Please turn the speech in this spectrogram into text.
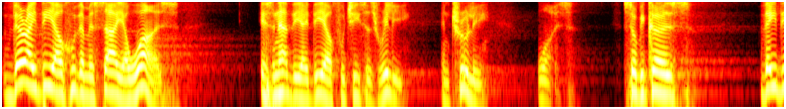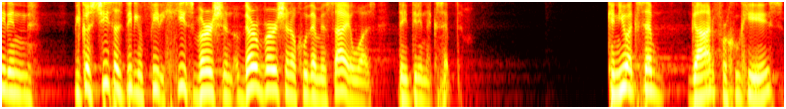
their idea of who the Messiah was is not the idea of who Jesus really and truly was. So, because they didn't, because Jesus didn't fit his version, their version of who the Messiah was, they didn't accept him. Can you accept God for who he is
